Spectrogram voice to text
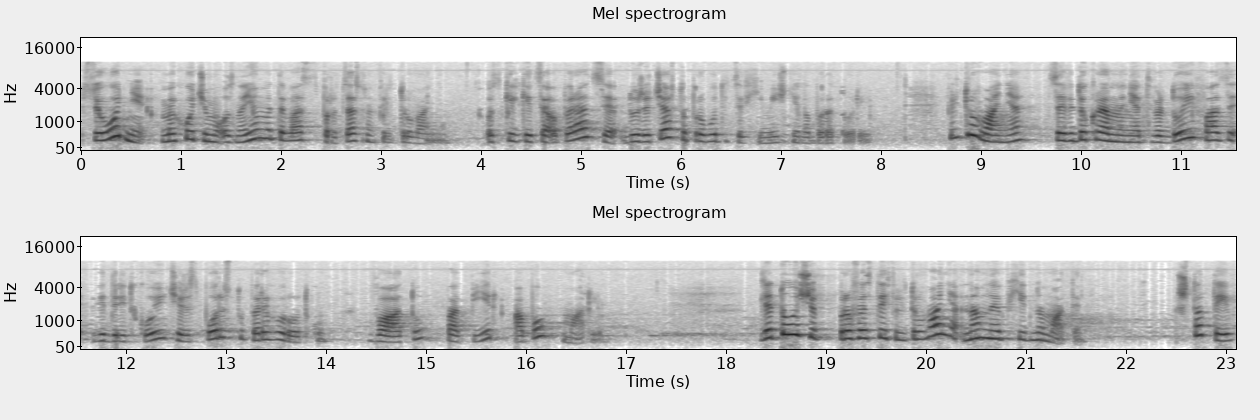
Сьогодні ми хочемо ознайомити вас з процесом фільтрування, оскільки ця операція дуже часто проводиться в хімічній лабораторії. Фільтрування це відокремлення твердої фази від рідкої через пористу перегородку, вату, папір або марлю. Для того, щоб провести фільтрування, нам необхідно мати штатив,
